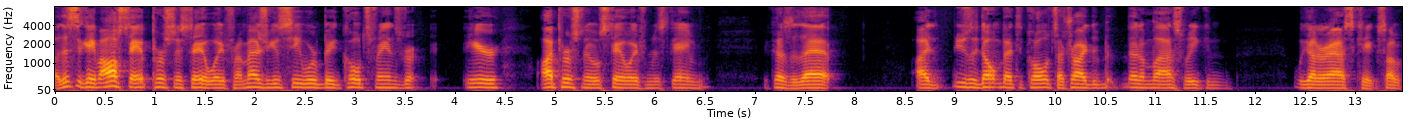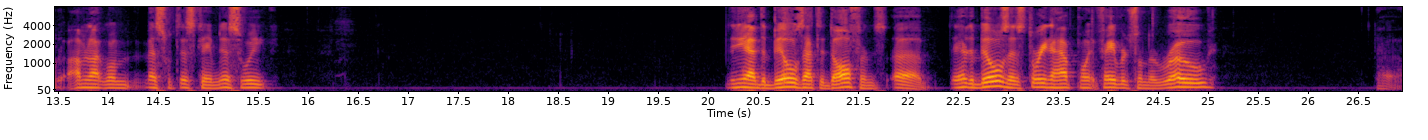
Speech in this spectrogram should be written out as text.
Uh, this is a game I'll stay personally stay away from. As you can see, we're big Colts fans here. I personally will stay away from this game because of that. I usually don't bet the Colts. I tried to bet them last week and we got our ass kicked. So I'm not going to mess with this game this week. Then you have the Bills at the Dolphins. Uh, they have the Bills as three and a half point favorites on the road. Uh,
